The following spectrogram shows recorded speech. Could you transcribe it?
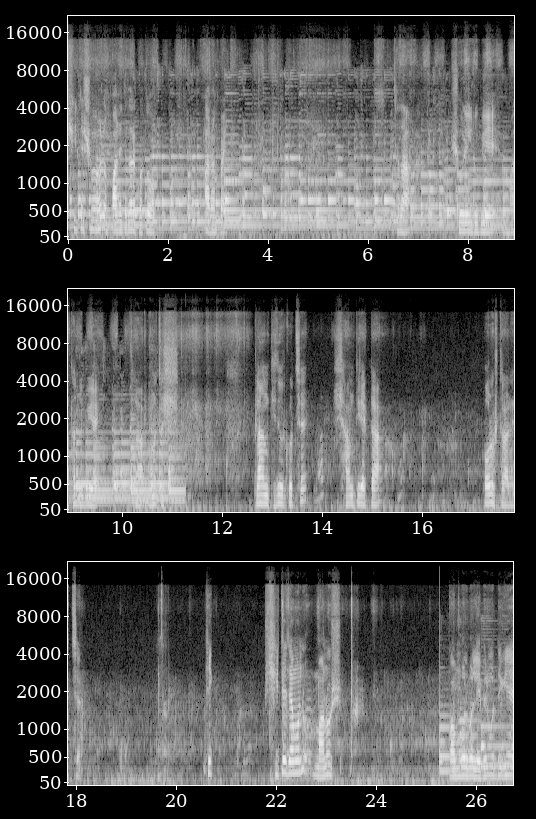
শীতের সময় হলো পানিতে তারা কত আরাম পায়। তারা শরীর ডুবিয়ে, মাথা ডুবিয়ে, তারা মনে হচ্ছে ক্লান্তি দূর করছে। শান্তির একটা পরশ তারা নিচ্ছে ঠিক শীতে যেমন মানুষ কম্বল বা লেপের মধ্যে গিয়ে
